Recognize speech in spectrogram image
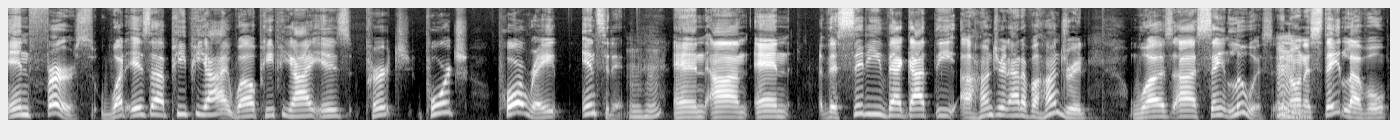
In first, what is a PPI? Well, PPI is perch, porch poor rate incident, and um, and the city that got the 100 out of 100 was uh, St. Louis. And on a state level,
